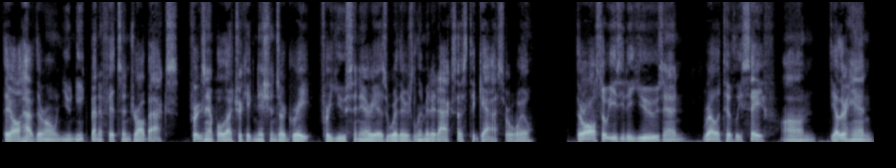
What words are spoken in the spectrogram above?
They all have their own unique benefits and drawbacks. For example, electric ignitions are great for use in areas where there's limited access to gas or oil. They're also easy to use and relatively safe. On the other hand,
